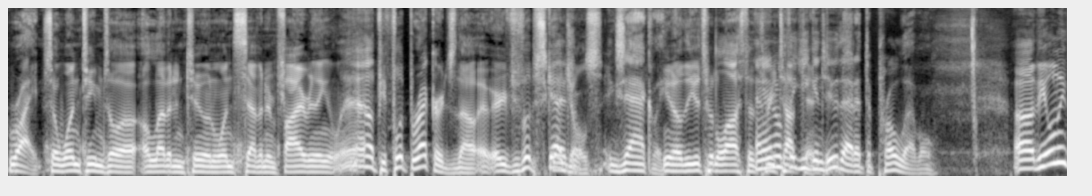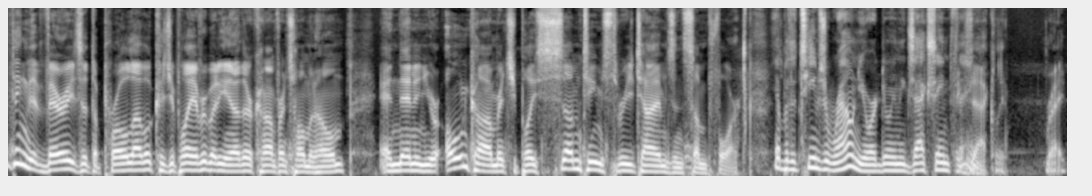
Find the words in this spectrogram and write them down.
Right. So one team's uh, eleven and two, and one seven and five. Everything. Well, if you flip records though, or if you flip schedules, Exactly. you know the Utes would have lost to and three I don't think you 10 can do teams. that at the pro level. Uh, the only thing that varies at the pro level because you play everybody in other conference home and home, and then in your own conference you play some teams three times and some four. Yeah, but the teams around you are doing the exact same thing. Exactly. Right.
